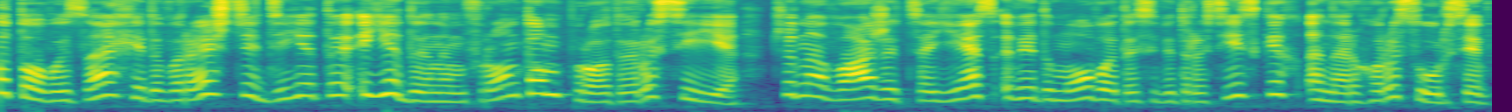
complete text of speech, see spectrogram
готовий захід врешті діяти єдиним фронтом проти Росії? Чи наважиться єС відмовитись від російських енергоресурсів?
